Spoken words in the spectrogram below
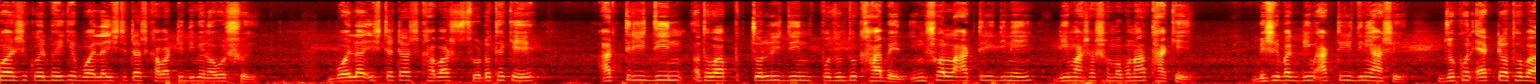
বয়সী কোয়েল পাখিকে ব্রয়লার স্ট্যাটাস খাবারটি দিবেন অবশ্যই। ব্রয়লার স্ট্যাটাস খাবার ছোট থেকে আটত্রিশ দিন অথবা চল্লিশ দিন পর্যন্ত খাবেন। ইনশাল্লাহ আটত্রিশ দিনেই ডিম আসার সম্ভাবনা থাকে। বেশিরভাগ ডিম আটত্রিশ দিনে আসে। যখন একটা অথবা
